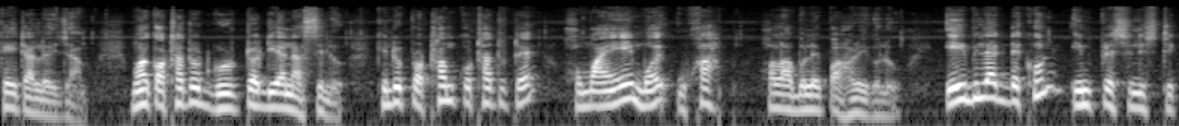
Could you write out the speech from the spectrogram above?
কেইটালৈ যাম। মই কথাটোত গুৰুত্ব দিয়া নাছিলোঁ কিন্তু প্ৰথম কোঠাটোতে সোমায়েই মই উশাহ সলাবলৈ পাহৰি গ'লোঁ। এইবিলাক দেখোন ইম্প্ৰেছনিষ্টিক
